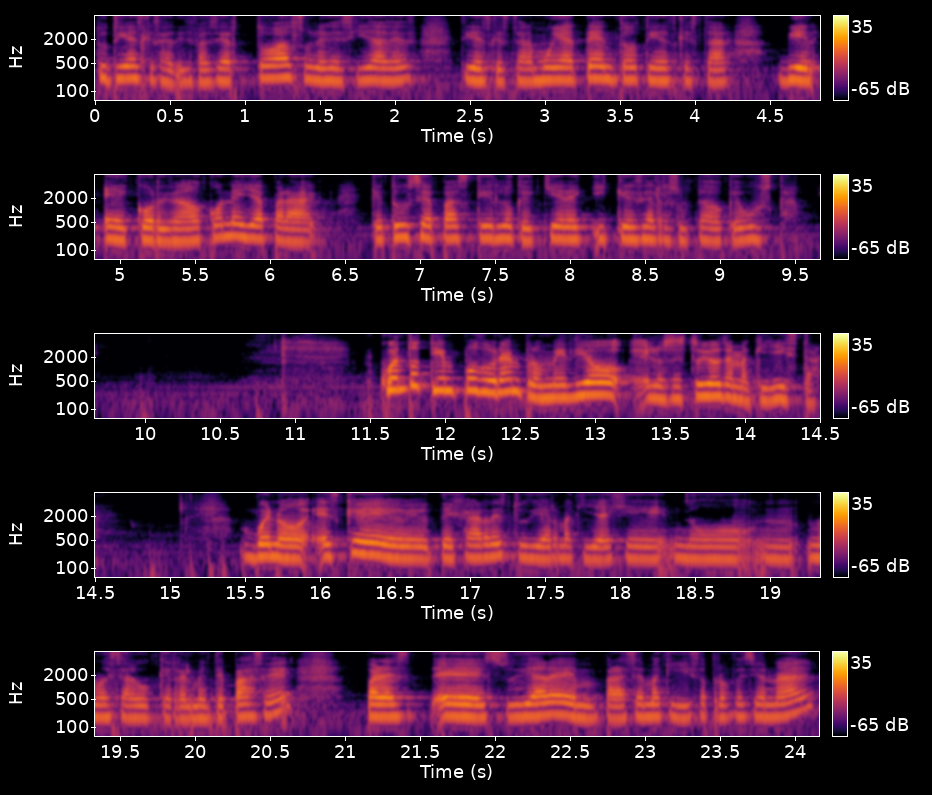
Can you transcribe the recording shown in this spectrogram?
tú tienes que satisfacer todas sus necesidades, tienes que estar muy atento, tienes que estar bien eh, coordinado con ella para que tú sepas qué es lo que quiere y qué es el resultado que busca. ¿Cuánto tiempo dura en promedio eh, los estudios de maquillista? Bueno, es que dejar de estudiar maquillaje no, no es algo que realmente pase. Para eh, estudiar para ser maquillista profesional,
